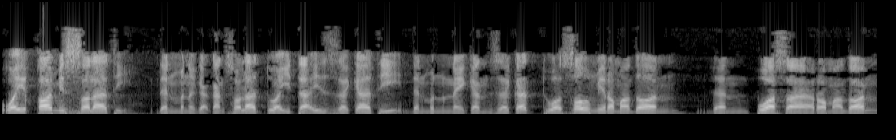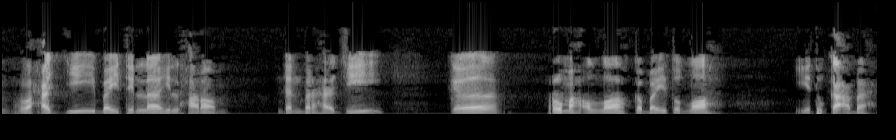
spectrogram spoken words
Wa iqamis salati dan menegakkan salat wa ita'iz zakati dan menunaikan zakat wa shaumi ramadan dan puasa Ramadan wa haji baitillahil haram dan berhaji ke rumah Allah ke Baitullah yaitu Ka'bah.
